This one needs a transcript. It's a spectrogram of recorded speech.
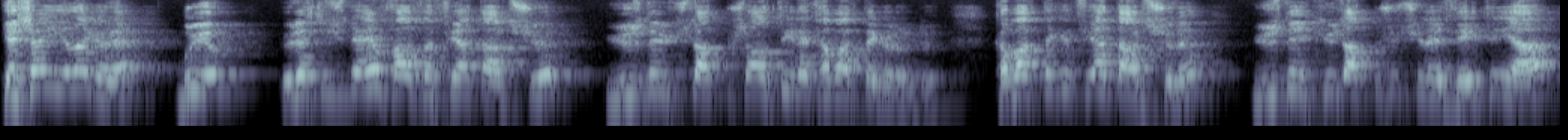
Geçen yıla göre bu yıl üreticide en fazla fiyat artışı %366 ile kabakta görüldü. Kabaktaki fiyat artışını %263 ile zeytinyağı,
